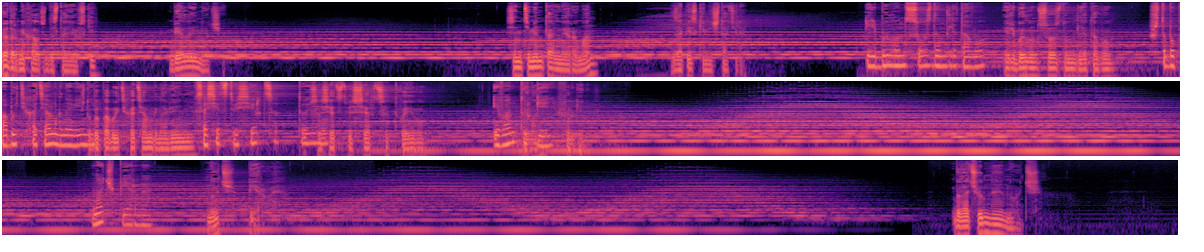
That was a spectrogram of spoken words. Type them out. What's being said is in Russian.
Федор Михайлович Достоевский «Белые ночи» Сентиментальный роман Записки мечтателя Или был он создан для того, Или был он создан для того, чтобы побыть хотя мгновение чтобы побыть хотя мгновение в соседстве сердца в твоего? соседстве сердца твоего. Иван Иван Тургенев. Ночь первая. Ночь первая. Была чудная ночь.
